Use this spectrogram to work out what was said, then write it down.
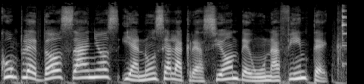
cumple dos años y anuncia la creación de una fintech.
